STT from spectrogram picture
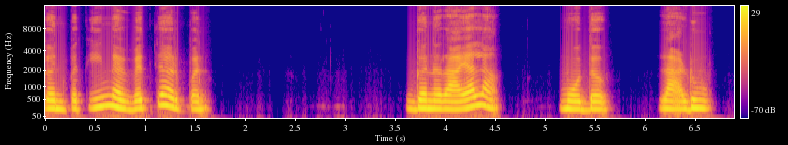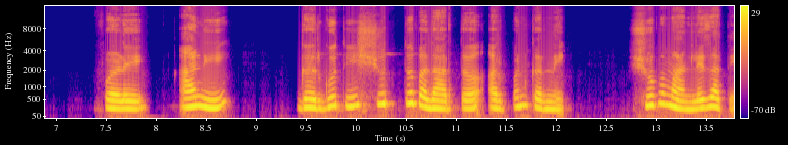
गणपती नैवेद्य अर्पण. गणरायाला मोदक लाडू फळे आणि घरगुती शुद्ध पदार्थ अर्पण करणे शुभ मानले जाते.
